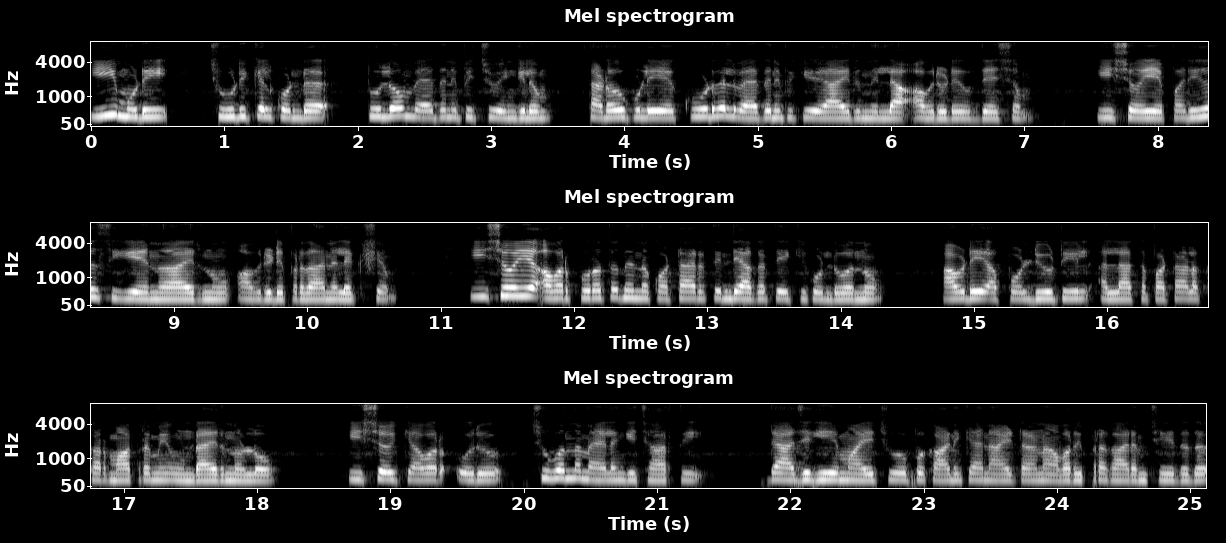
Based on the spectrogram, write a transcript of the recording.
ഈ മുടി ചൂടിക്കൽ കൊണ്ട് തുലോം വേദനിപ്പിച്ചുവെങ്കിലും തടവുപുള്ളിയെ കൂടുതൽ വേദനിപ്പിക്കുകയായിരുന്നില്ല അവരുടെ ഉദ്ദേശം. ഈശോയെ പരിഹസിക്കുക എന്നതായിരുന്നു അവരുടെ പ്രധാന ലക്ഷ്യം. ഈശോയെ അവർ പുറത്തുനിന്ന് കൊട്ടാരത്തിന്റെ അകത്തേക്ക് കൊണ്ടുവന്നു. അവിടെ അപ്പോൾ ഡ്യൂട്ടിയിൽ അല്ലാത്ത പട്ടാളക്കാർ മാത്രമേ ഉണ്ടായിരുന്നുള്ളൂ. ഈശോയ്ക്ക് അവർ ഒരു ചുവന്ന മേലങ്കി ചാർത്തി. രാജകീയമായ ചുവപ്പ് കാണിക്കാനായിട്ടാണ് അവർ ഇപ്രകാരം ചെയ്തത്.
